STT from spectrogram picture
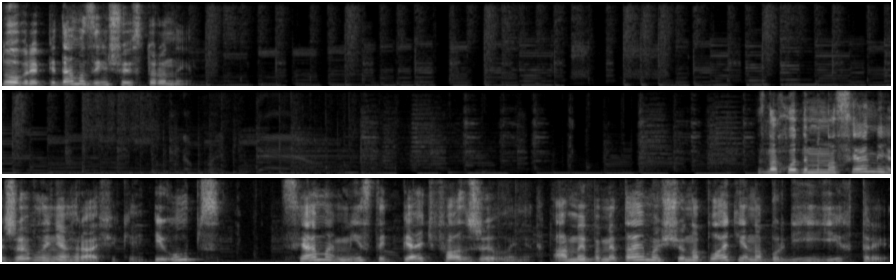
Добре, підемо з іншої сторони. Знаходимо на схемі живлення графіки. І упс, схема містить 5 фаз живлення. А ми пам'ятаємо, що на платі на борді їх 3.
